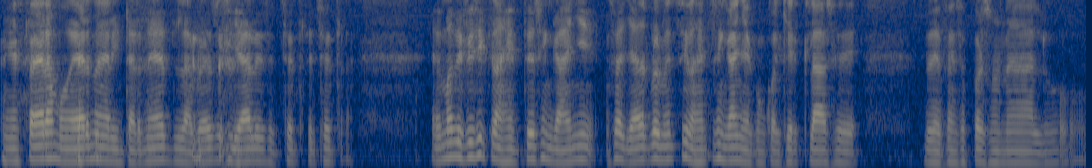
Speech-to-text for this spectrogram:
en esta era moderna del internet, las redes sociales, etcétera, etcétera, es más difícil que la gente se engañe. O sea, ya realmente si la gente se engaña con cualquier clase de, de defensa personal o.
